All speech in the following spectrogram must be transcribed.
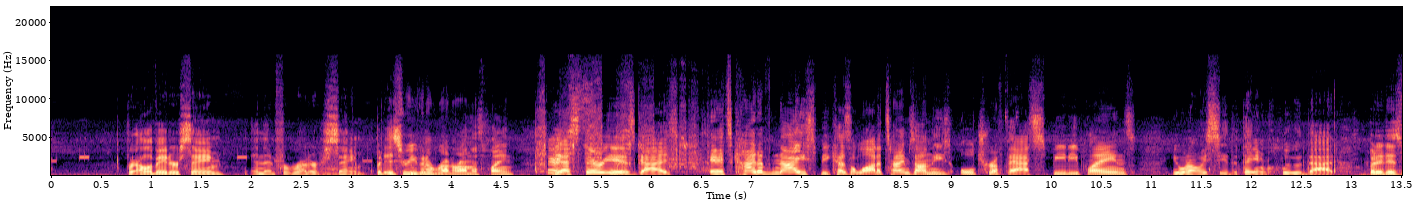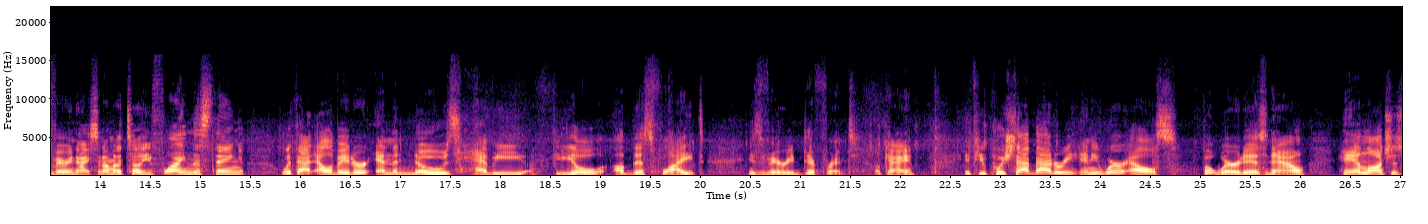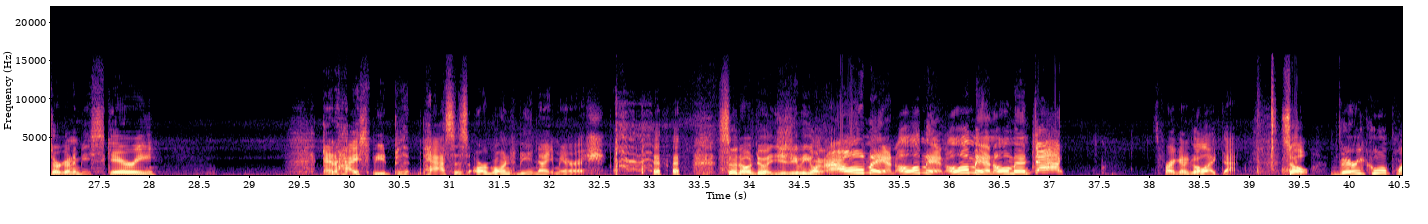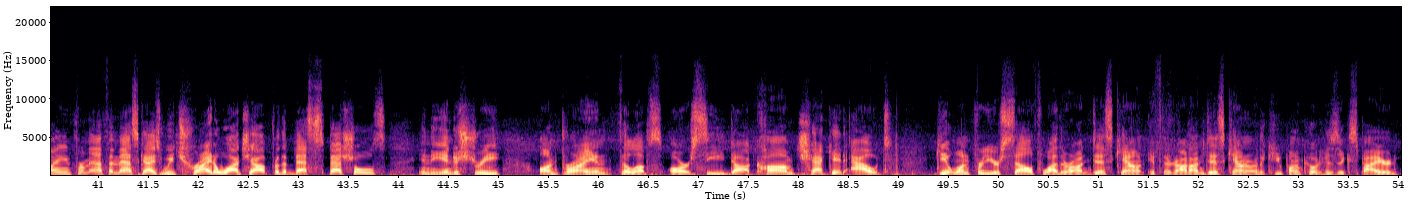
For elevator, same. And then for rudder, same. But is there even a mm-hmm. rudder on this plane? There yes, is. there is, guys. And it's kind of nice because a lot of times on these ultra fast, speedy planes, you won't always see that they include that. But it is very nice. And I'm gonna tell you, flying this thing with that elevator and the nose heavy feel of this flight is very different, okay? If you push that battery anywhere else but where it is now, hand launches are gonna be scary and high speed passes are going to be nightmarish. so don't do it. You're just gonna be going, oh man, oh man, oh man, oh man, doc. It's probably gonna go like that. So very cool plane from FMS, guys. We try to watch out for the best specials in the industry on BrianPhillipsRC.com. Check it out. Get one for yourself while they're on discount. If they're not on discount or the coupon code has expired,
